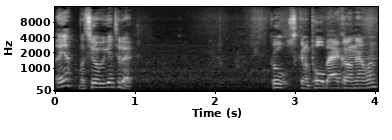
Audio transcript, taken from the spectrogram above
but yeah, let's see what we get today. Cool, just going to pull back on that one.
